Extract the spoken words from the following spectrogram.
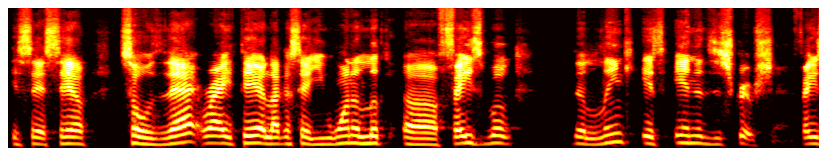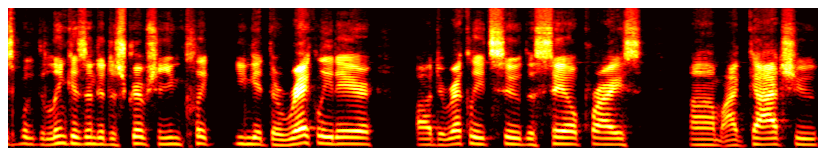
it says sale. So that right there, like I said, you want to look uh Facebook the link is in the description. Facebook, the link is in the description. You can click, you can get directly there, uh, directly to the sale price. Um, I got you.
